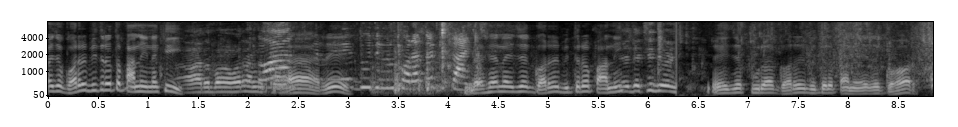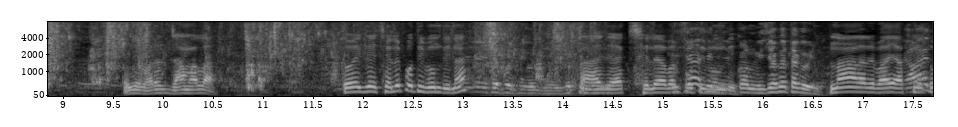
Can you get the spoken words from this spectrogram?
এই যে ঘরের ভিতরে তো পানি নাকি? আর আরে। দেখেন এই যে ঘরের ভিতরে পানি। এই যে ওই- এই যে পুরা ঘরের ভিতরে পানি এই যে ঘর। এই যে ঘরের জানালা। তো এই যে ছেলে প্রতিবন্ধী না? এই যে। আর এক ছেলে আবার প্রতিবন্ধী। না রে ভাই আপনি তো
